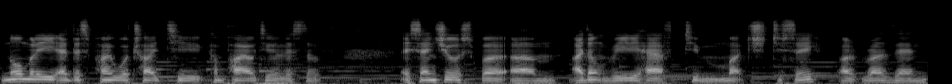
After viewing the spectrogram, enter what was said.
normally at this point we'll try to compile to a list of essentials, but um, I don't really have too much to say. Uh, rather than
